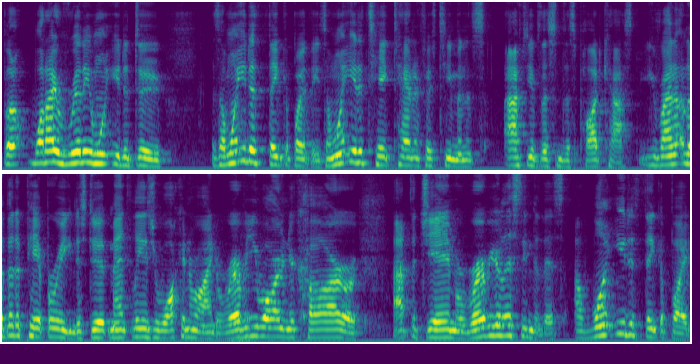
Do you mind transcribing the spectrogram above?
But what I really want you to do is I want you to think about these. I want you to take 10 or 15 minutes after you've listened to this podcast. You write it on a bit of paper, or you can just do it mentally as you're walking around, or wherever you are in your car, or at the gym, or wherever you're listening to this. I want you to think about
